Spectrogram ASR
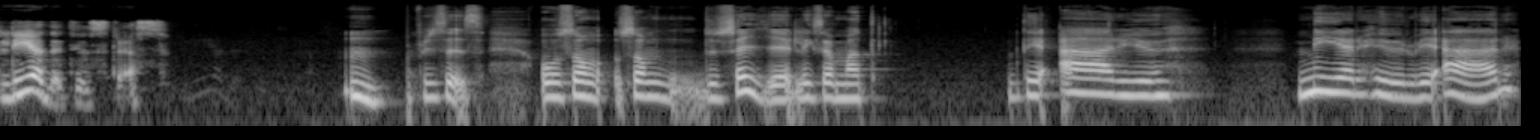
leder till stress. Mm, precis. Och som, som du säger, liksom att det är ju mer hur vi är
